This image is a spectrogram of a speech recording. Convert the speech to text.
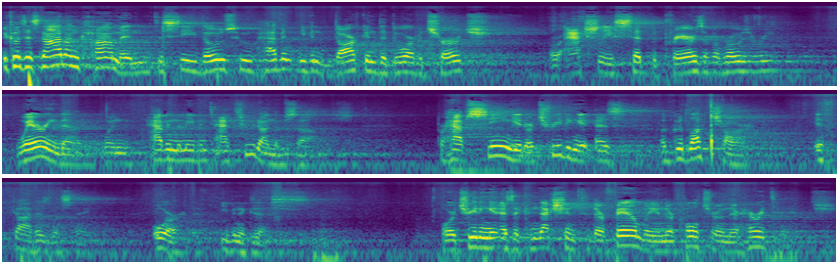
Because it's not uncommon to see those who haven't even darkened the door of a church or actually said the prayers of a rosary wearing them when having them even tattooed on themselves. Perhaps seeing it or treating it as a good luck charm if God is listening or even exists or treating it as a connection to their family and their culture and their heritage.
